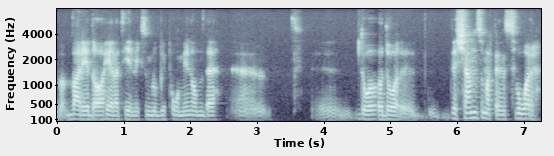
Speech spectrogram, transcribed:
varje dag hela tiden liksom, och blir påminn om det. Eh, då, då, det känns som att det är en svår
